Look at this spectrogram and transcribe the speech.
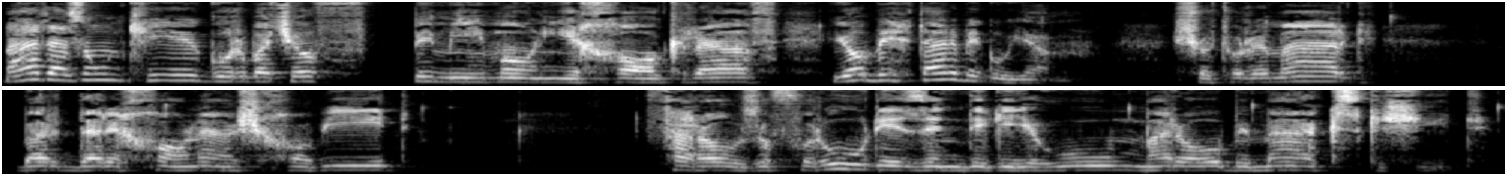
بعد از اون که گورباچوف به میهمانی خاک رفت یا بهتر بگویم شتر مرگ بر در خانهاش خوابید فراز و فرود زندگی او مرا به مکث کشید.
